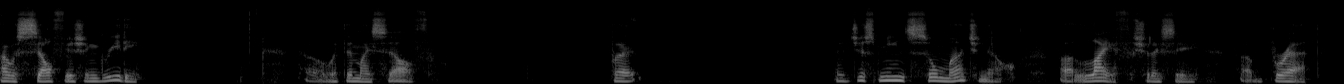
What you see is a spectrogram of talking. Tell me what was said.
I was selfish and greedy uh, within myself. But it just means so much now. Uh, life, should I say, uh, breath.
